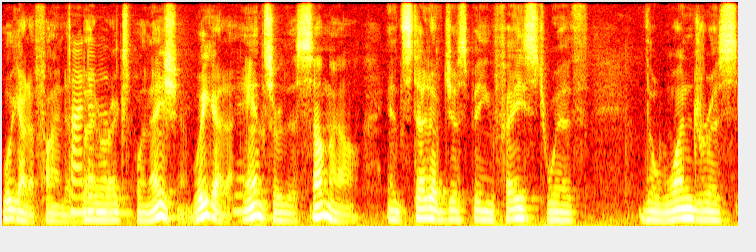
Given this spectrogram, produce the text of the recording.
"We got to find a Find better another- explanation. We got to Yeah. answer this somehow." Instead of just being faced with the wondrous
